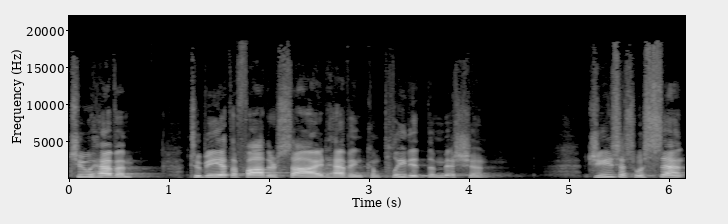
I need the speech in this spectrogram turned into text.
to heaven to be at the Father's side, having completed the mission. Jesus was sent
